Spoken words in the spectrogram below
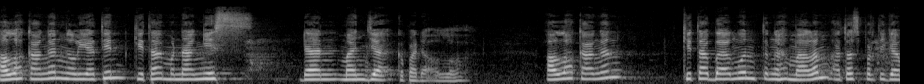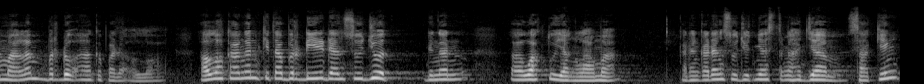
Allah kangen ngeliatin kita menangis dan manja kepada Allah. Allah kangen kita bangun tengah malam atau sepertiga malam berdoa kepada Allah. Allah kangen kita berdiri dan sujud dengan uh, waktu yang lama. Kadang-kadang sujudnya setengah jam, saking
